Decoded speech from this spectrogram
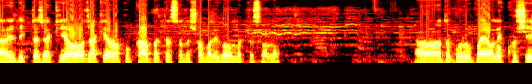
আর এদিকটা জাকিয়াও জাকিয়াও খুব খারাপ লাগতেছে, ওদের সবারই গরম লাগতেছে অনেক তো গরু পায়ে অনেক খুশি।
